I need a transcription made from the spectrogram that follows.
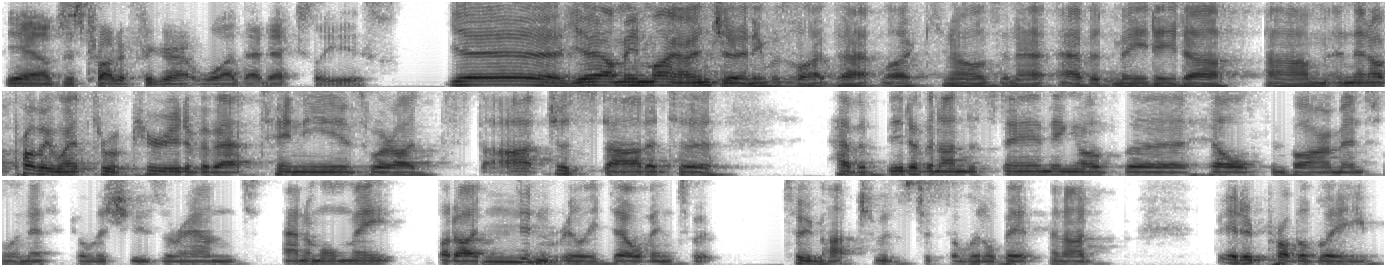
yeah, I'm just trying to figure out why that actually is. Yeah, yeah. I mean, my own journey was like that. Like, you know, I was an avid meat eater, um, and then I probably went through a period of about ten years where I'd start just started to have a bit of an understanding of the health, environmental, and ethical issues around animal meat, but I mm. didn't really delve into it too much. It was just a little bit, and I'd it had probably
